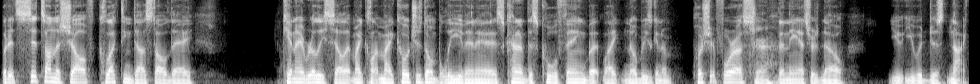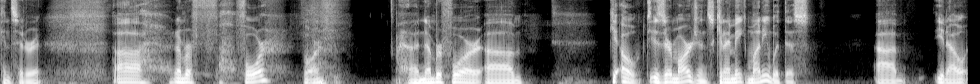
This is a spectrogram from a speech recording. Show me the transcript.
but it sits on the shelf collecting dust all day. Can I really sell it? My my coaches don't believe in it. It's kind of this cool thing, but like nobody's going to push it for us. Sure. Then the answer is no. You you would just not consider it. Uh, number f- four. Four. Uh, number four. Um, oh, is there margins? Can I make money with this? Um, you know,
